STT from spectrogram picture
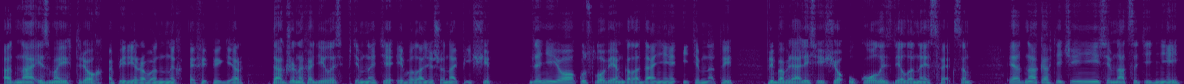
Одна из моих трех оперированных эфипигер также находилась в темноте и была лишена пищи. Для нее к условиям голодания и темноты прибавлялись еще уколы, сделанные с фексом, и однако в течение 17 дней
